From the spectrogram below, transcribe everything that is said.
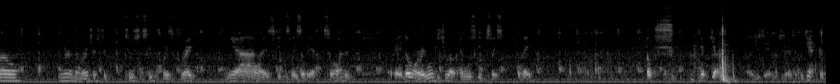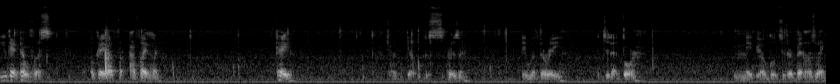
Well, you're in the register to escape space, right? Yeah, I want to escape space. Okay, so I did. Okay, don't worry. We'll get you out and we'll escape space. Okay. Oh, shoot. Get, get. Oh, you can't. You can't. You can't come with us. Okay, I'll, I'll fight one. Okay. Trying to get out of this prison. They went already into that door. Maybe I'll go to their bedrooms way.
